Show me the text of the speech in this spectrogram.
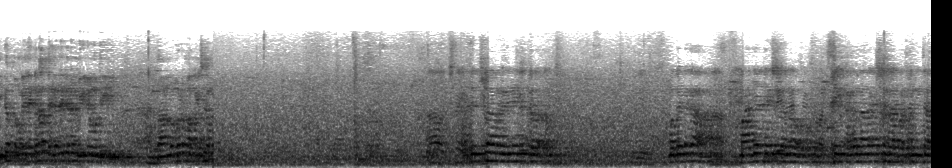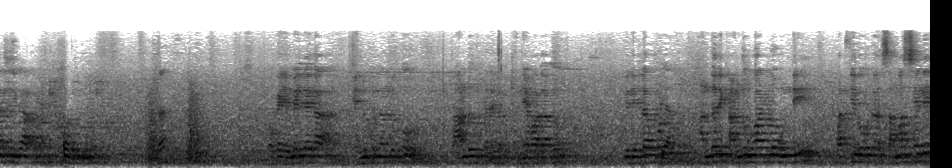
ఇంకా తొమ్మిది ఎకరాల దగ్గర దగ్గర వీలు ఉంది. దానిలో కూడా మాకు ఇచ్చిన మొదటగా మాజీ అధ్యక్షులను శ్రీ కళారాక్షణ గారు ప్రసంగించాల్సిందిగా కోరుతున్నాను. ఒక ఎమ్మెల్యేగా ఎన్నుకున్నందుకు తాండూరు ప్రజలకు ధన్యవాదాలు. మీరు ఎల్లప్పుడూ అందరికి అందుబాటులో ఉండి ప్రతి ఒక్క సమస్యని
